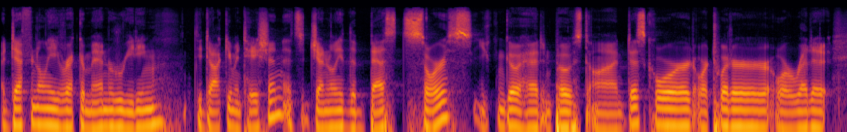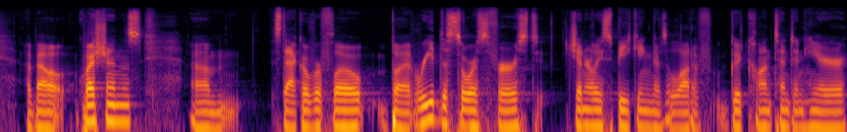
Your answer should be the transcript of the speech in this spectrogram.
I definitely recommend reading the documentation. It's generally the best source. You can go ahead and post on Discord or Twitter or Reddit about questions, um, Stack Overflow, but read the source first. Generally speaking, there's a lot of good content in here,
